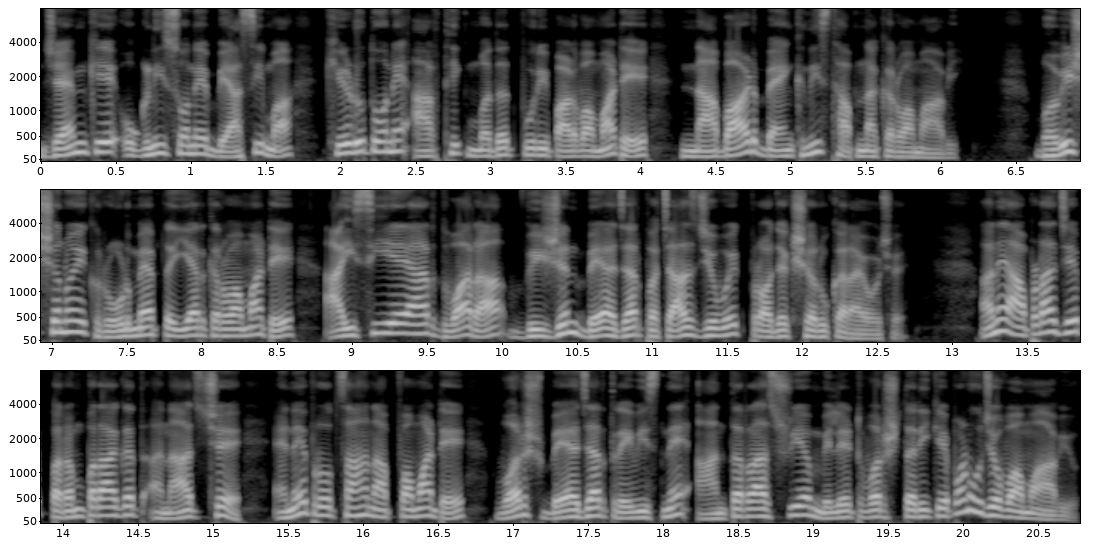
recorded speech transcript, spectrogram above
જેમ કે ઓગણીસો ને બ્યાસીમાં ખેડૂતોને આર્થિક મદદ પૂરી પાડવા માટે નાબાર્ડ બેંકની સ્થાપના કરવામાં આવી. ભવિષ્યનો એક રોડમેપ તૈયાર કરવા માટે આઈસીએઆર દ્વારા વિઝન બે જેવો એક પ્રોજેક્ટ શરૂ કરાયો છે. અને આપણા જે પરંપરાગત અનાજ છે, એને પ્રોત્સાહન આપવા માટે વર્ષ બે હજાર ત્રેવીસને આંતરરાષ્ટ્રીય મિલેટ વર્ષ તરીકે પણ ઉજવવામાં આવ્યું.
